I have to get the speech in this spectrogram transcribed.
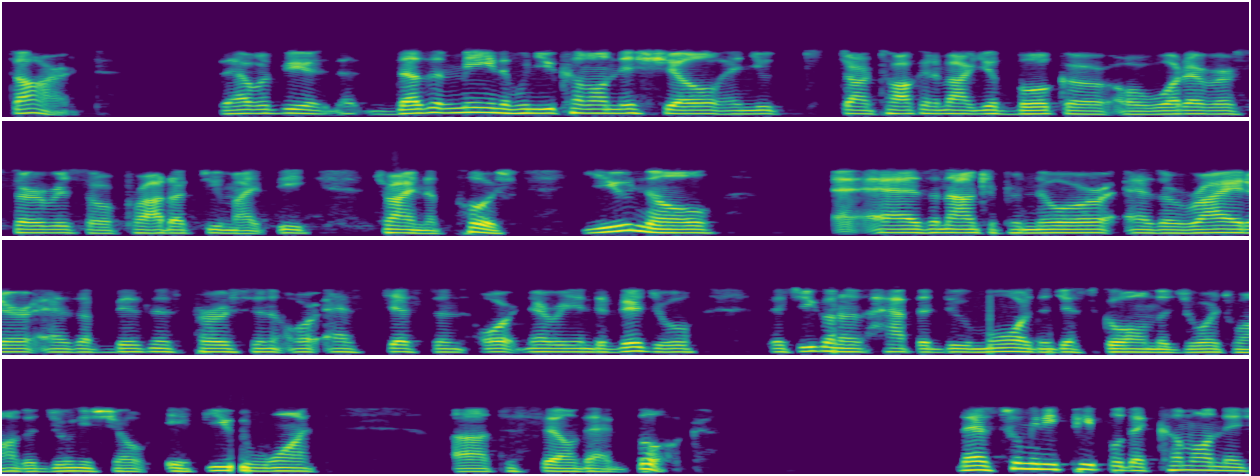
start. That would be a, that doesn't mean that when you come on this show and you start talking about your book or, or whatever service or product you might be trying to push, you know as an entrepreneur, as a writer, as a business person, or as just an ordinary individual, that you're going to have to do more than just go on the George Wilder Jr. show if you want uh, to sell that book. There's too many people that come on this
